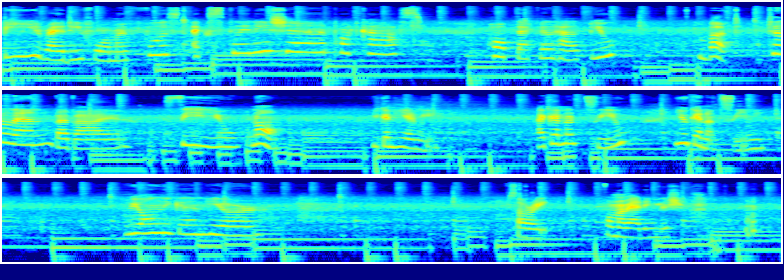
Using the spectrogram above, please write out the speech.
be ready for my first explanation podcast. Hope that will help you. But till then, bye bye. See you. No, you can hear me. I cannot see you. You cannot see me. We only can hear Sorry for my bad English.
